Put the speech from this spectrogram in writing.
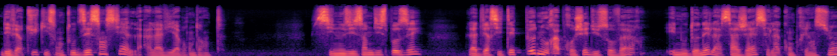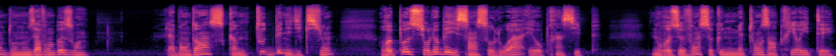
des vertus qui sont toutes essentielles à la vie abondante. Si nous y sommes disposés, l'adversité peut nous rapprocher du Sauveur et nous donner la sagesse et la compréhension dont nous avons besoin. L'abondance, comme toute bénédiction, repose sur l'obéissance aux lois et aux principes. Nous recevons ce que nous mettons en priorité.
